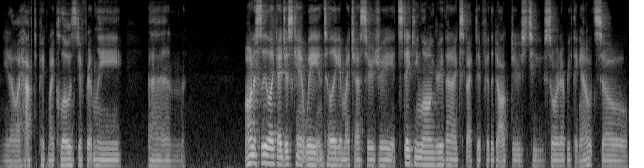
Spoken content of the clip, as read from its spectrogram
and you know, I have to pick my clothes differently, and honestly, like I just can't wait until I get my chest surgery. It's taking longer than I expected for the doctors to sort everything out, so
